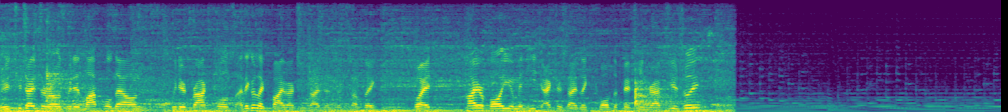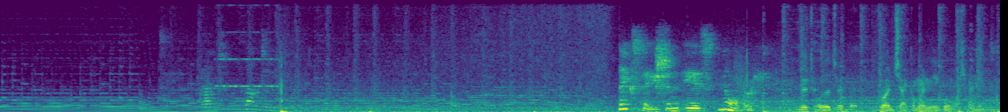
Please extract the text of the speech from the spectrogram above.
we did two types of rows, we did lat pull down, we did rack pulls. I think it was like five exercises or something. But higher volume in each exercise, like 12 to 15 reps usually. Next station is Norbury. Is there toilets right there? Go and check. I'm gonna need to go wash my hands.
